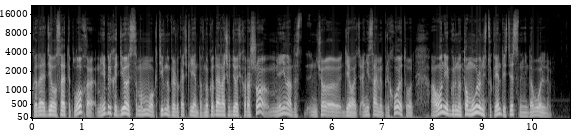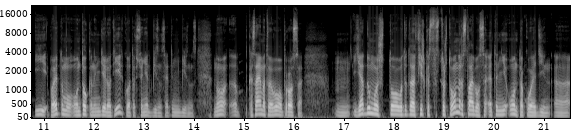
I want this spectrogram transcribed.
когда я делал сайты плохо, мне приходилось самому активно привлекать клиентов. Но когда я начал делать хорошо, мне не надо ничего э, делать. Они сами приходят, вот. А он, я говорю, на том уровне, что клиенты, естественно, недовольны. И поэтому он только на неделю отъедет куда-то, все, нет бизнеса, это не бизнес. Но э, касаемо твоего вопроса, я думаю, что вот эта фишка, то, что он расслабился, это не он такой один. Э,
